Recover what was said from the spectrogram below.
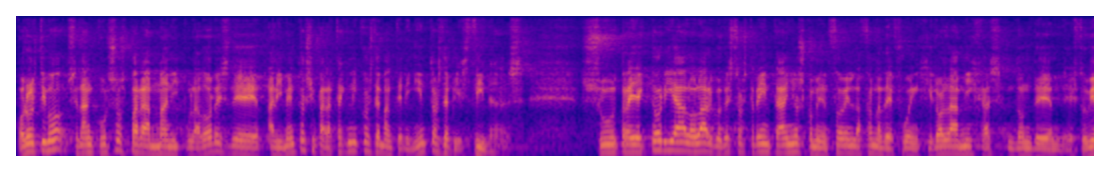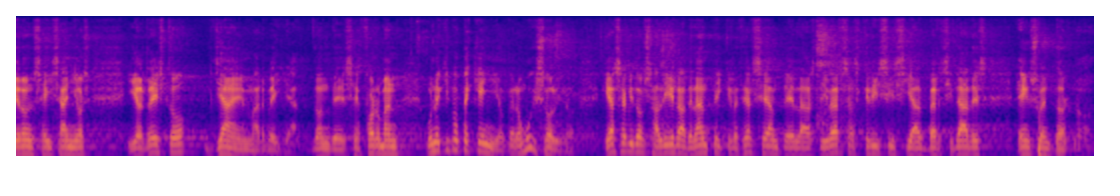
Por último, se dan cursos para manipuladores de alimentos y para técnicos de mantenimientos de piscinas. Su trayectoria a lo largo de estos 30 años comenzó en la zona de Fuengirola, Mijas, donde estuvieron seis años, y el resto ya en Marbella, donde se forman un equipo pequeño, pero muy sólido, que ha sabido salir adelante y crecerse ante las diversas crisis y adversidades en su entorno.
